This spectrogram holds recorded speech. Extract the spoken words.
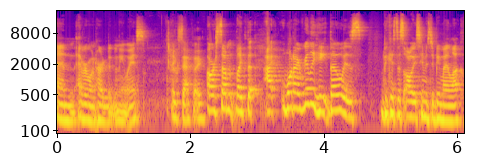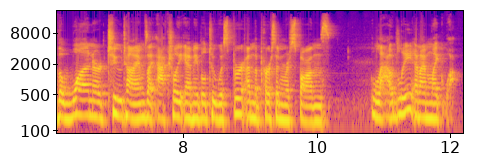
and everyone heard it anyways. Exactly. or some like the I, what I really hate though is because this always seems to be my luck. The one or two times I actually am able to whisper and the person responds loudly, and I'm like,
